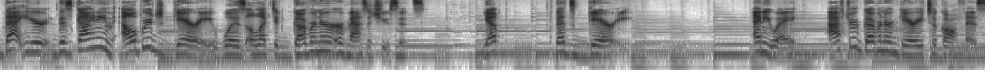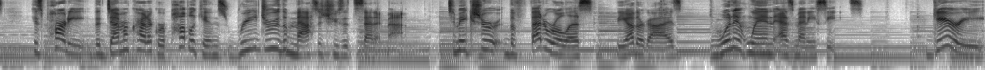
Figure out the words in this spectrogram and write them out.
That year, this guy named Elbridge Gerry was elected governor of Massachusetts. Yep, that's Gerry. Anyway, after Governor Gerry took office, his party, the Democratic Republicans, redrew the Massachusetts Senate map to make sure the Federalists, the other guys, wouldn't win as many seats. Gerry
